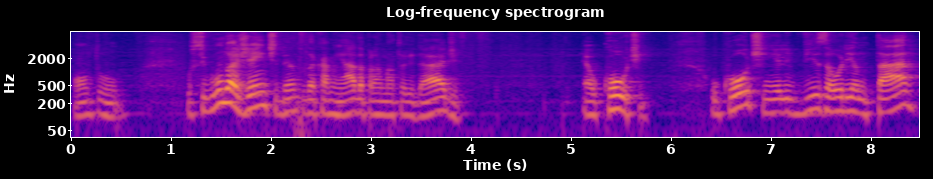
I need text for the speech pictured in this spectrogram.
Ponto 1. Um. O segundo agente dentro da caminhada para a maturidade é o coaching. O coaching ele visa orientar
